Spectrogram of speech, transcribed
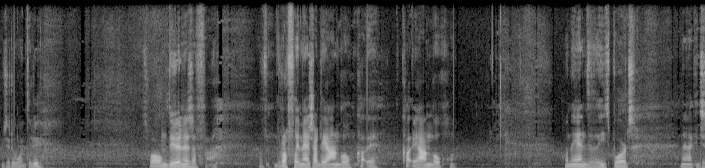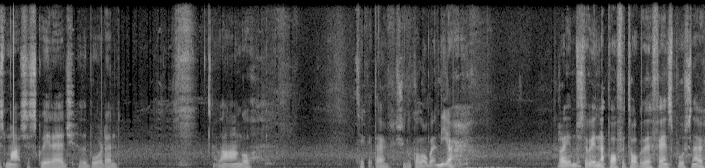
which I don't want to do. So all I'm doing is I've, I've roughly measured the angle, cut the cut the angle on the ends of these boards, and then I can just match the square edge of the board in at that angle. Take it down, should look a little bit neater. Right, I'm just going to nip off the top of the fence post now,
